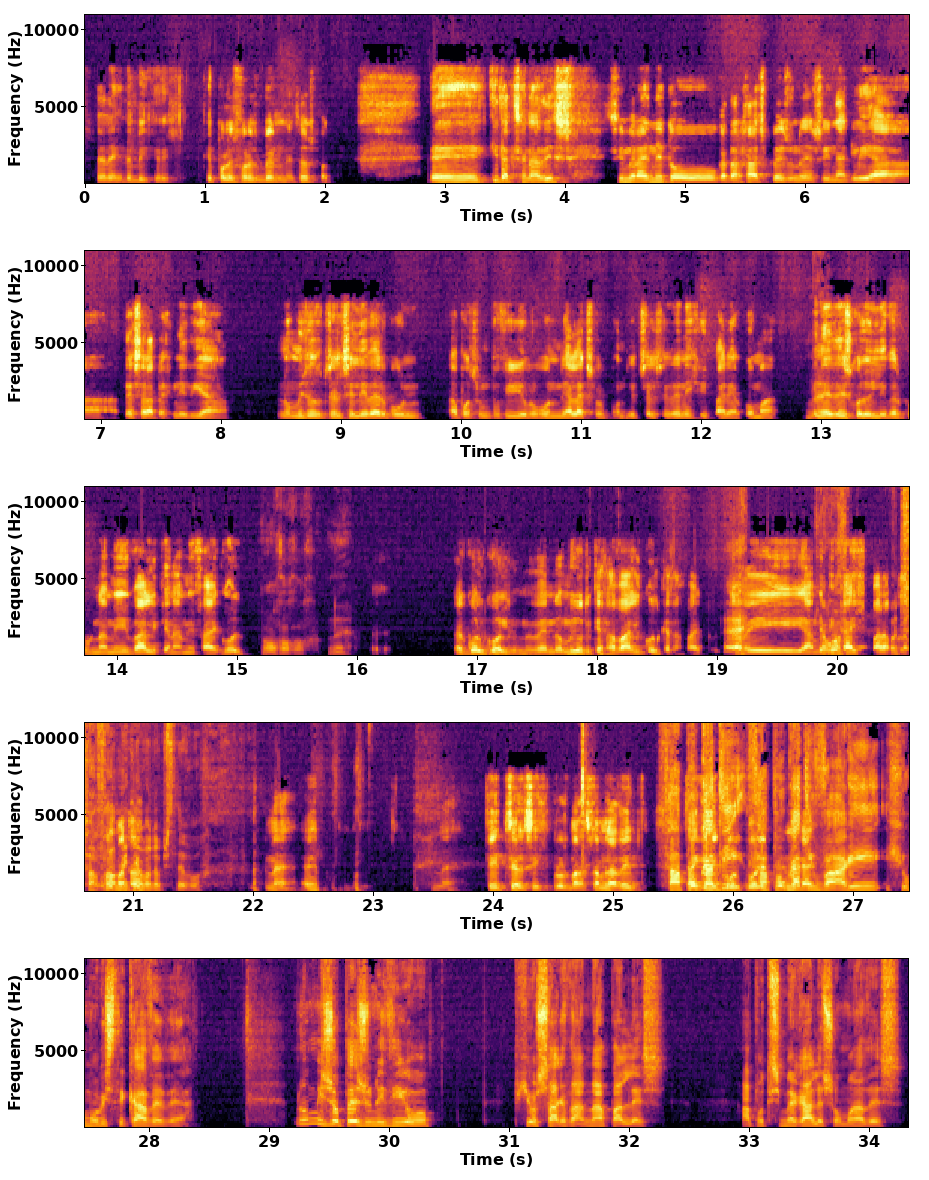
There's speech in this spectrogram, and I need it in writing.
Δεν, έγινε, δεν μπήκε, όχι. Και πολλές φορές μπαίνουν, τέλος πάντων. Ε, κοίταξε να δεις. Σήμερα είναι το. Καταρχάς παίζουν στην Αγγλία τέσσερα παιχνίδια. Νομίζω το Chelsea Liverpool από τη στιγμή που φύγει ο προπονητής, αλλάξει ο προπονητής, Chelsea δεν έχει πάρει ακόμα. Ναι. Είναι δύσκολο η Liverpool να μην βάλει και να μην φάει γκολ. Όχι, όχι. Ναι. Ε, γκολ γκολ είναι. Νομίζω ότι και θα βάλει γκολ και θα φάει γκολ. Ε, δηλαδή αμυντικά έχει πάρα πολλά Θα φάμε και εγώ το πιστεύω. ναι, ε, ναι. Και η Chelsea έχει προβλήματα. Δηλαδή, θα, πω κάτι, γκολ, γκολ, θα πω κάτι βαρύ χιουμοριστικά βέβαια. Νομίζω παίζουν οι δύο πιο σαρδανάπαλες από τις μεγάλες ομάδες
